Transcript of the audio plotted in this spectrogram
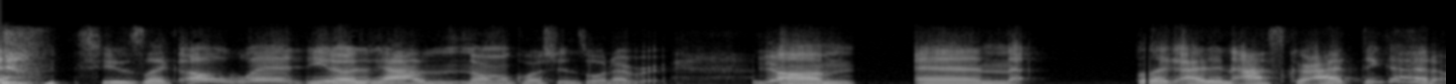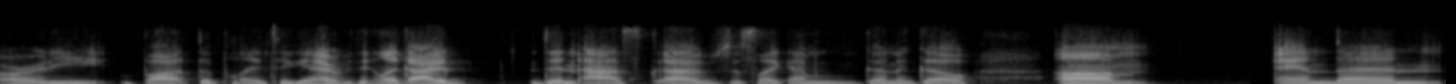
she was like, "Oh, when?" You know, she had normal questions whatever. Yeah. Um and like I didn't ask her. I think I had already bought the plane ticket and everything. Like I didn't ask. I was just like I'm gonna go. Um and then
